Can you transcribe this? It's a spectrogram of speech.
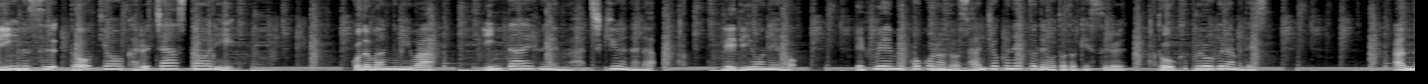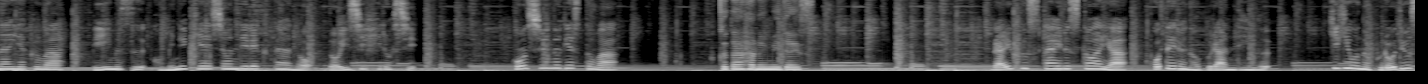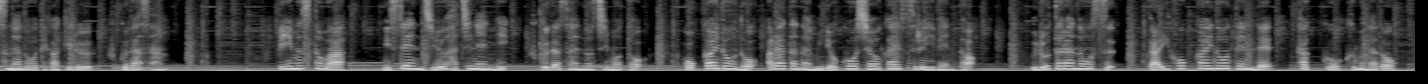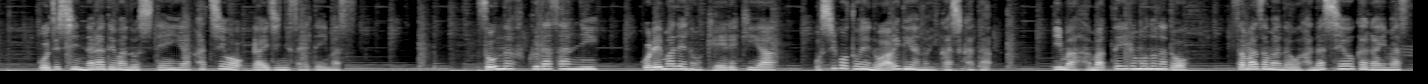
ビームス東京カルチャーストーリー。この番組はインター FM897 レディオネオ FM 心の三極ネットでお届けするトークプログラムです。案内役はビームスコミュニケーションディレクターの土井博志。今週のゲストは福田晴美ですライフスタイルストアやホテルのブランディング企業のプロデュースなどを手掛ける福田さん。ビームスとは2018年に福田さんの地元北海道の新たな魅力を紹介するイベント。ウルトラノース大北海道展でタッグを組むなどご自身ならではの視点や価値を大事にされています。そんな福田さんにこれまでの経歴やお仕事へのアイディアの生かし方今ハマっているものなどさまざまなお話を伺います。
